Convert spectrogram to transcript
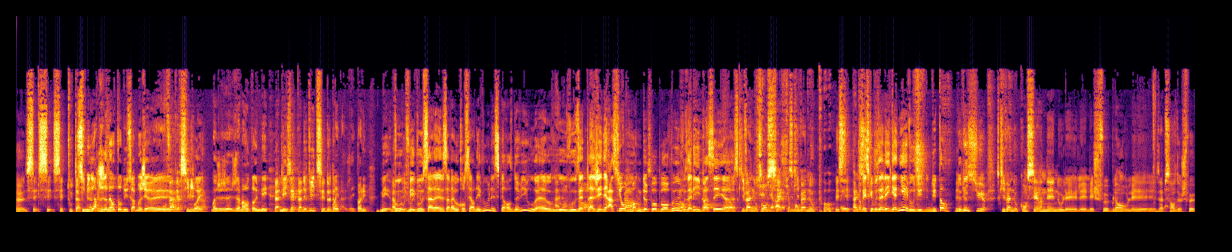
Euh, c'est- c'est c'est tout à 6 fait... milliards, j'ai jamais entendu ça. Moi, j'ai, On va vers 6 milliards. Ouais, moi, j'ai jamais entendu. Mais, Ben, mais lisez Planète vide, c'est dedans. Oui, bah, pas lu. Mais Ah vous, oui, mais ça, va- ça va vous concerner vous, l'espérance de vie, ou euh, vous, vous êtes la génération manque de peau pour vous, vous allez y non, passer. euh, non, ce qui va nous concerner, ce qui va nous, mais c'est pas mais est-ce que vous allez gagner vous du, du temps Mais de bien vie sûr. Ce qui va nous concerner, nous, les, les- les cheveux blancs ou les absences de cheveux,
